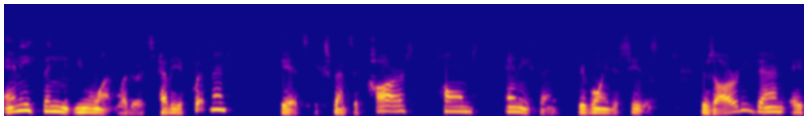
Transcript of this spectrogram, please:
anything that you want, whether it's heavy equipment, it's expensive cars, homes, anything. You're going to see this. There's already been a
